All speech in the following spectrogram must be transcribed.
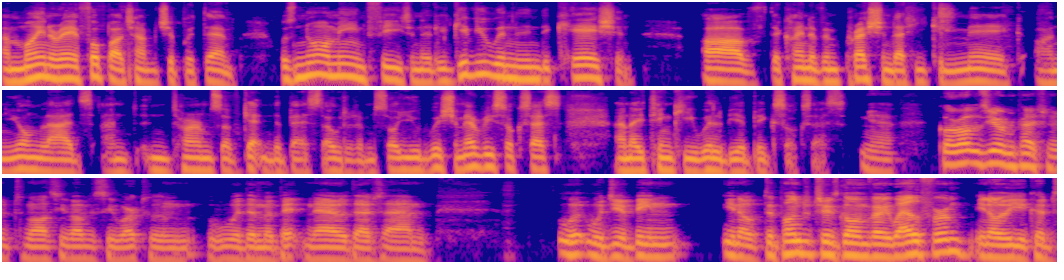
a minor A football championship with them was no mean feat, and it'll give you an indication of the kind of impression that he can make on young lads and in terms of getting the best out of them. So you'd wish him every success, and I think he will be a big success. Yeah. Cor, what was your impression of Tomas? You've obviously worked with him with him a bit now. That um, w- would you have been, you know, the punditry is going very well for him. You know, you could,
